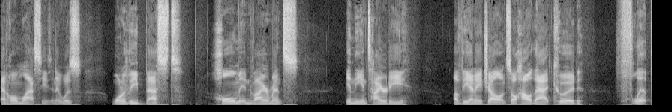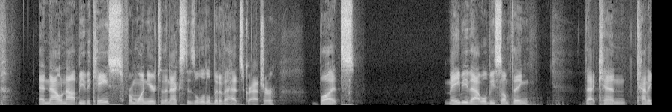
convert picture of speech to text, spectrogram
at home last season. It was one of the best home environments in the entirety of the NHL. And so, how that could flip and now not be the case from one year to the next is a little bit of a head scratcher. But maybe that will be something that can kind of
